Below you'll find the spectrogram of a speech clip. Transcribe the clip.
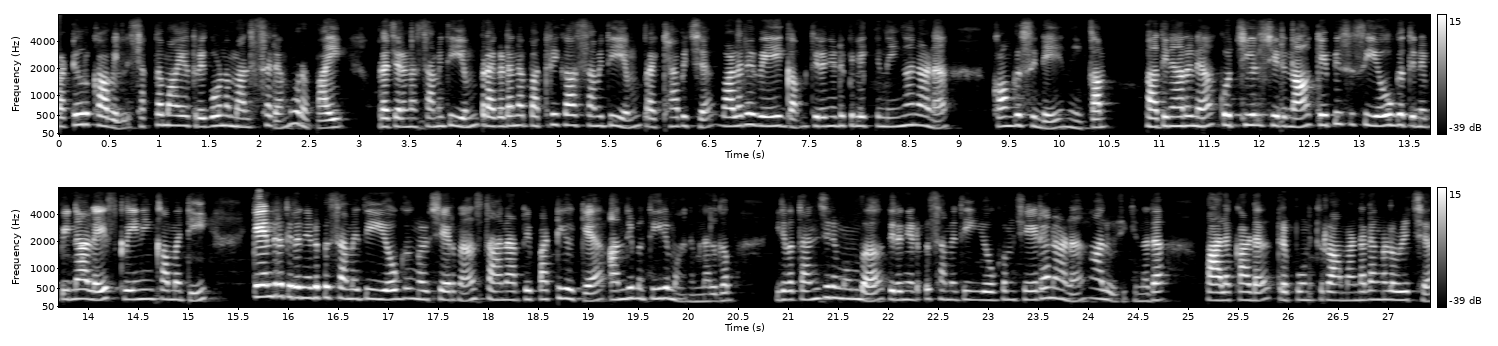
വട്ടിയൂർക്കാവിൽ ശക്തമായ ത്രികോണ മത്സരം ഉറപ്പായി. പ്രചരണ സമിതിയും പ്രകടന പത്രികാ സമിതിയും പ്രഖ്യാപിച്ച് വളരെ വേഗം തിരഞ്ഞെടുപ്പിലേക്ക് നീങ്ങാനാണ് കോൺഗ്രസിന്റെ നീക്കം. പതിനാറിന് കൊച്ചിയിൽ ചേരുന്ന കെ പി സി സി യോഗത്തിന് പിന്നാലെ സ്ക്രീനിംഗ് കമ്മിറ്റി കേന്ദ്ര തിരഞ്ഞെടുപ്പ് സമിതി യോഗങ്ങൾ ചേർന്ന് സ്ഥാനാർത്ഥി പട്ടികയ്ക്ക് അന്തിമ തീരുമാനം നൽകും. ഇരുപത്തഞ്ചിന് മുമ്പ് തിരഞ്ഞെടുപ്പ് സമിതി യോഗം ചേരാനാണ് ആലോചിക്കുന്നത്. പാലക്കാട് തൃപ്പൂണിത്തുറ മണ്ഡലങ്ങൾ ഒഴിച്ച്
